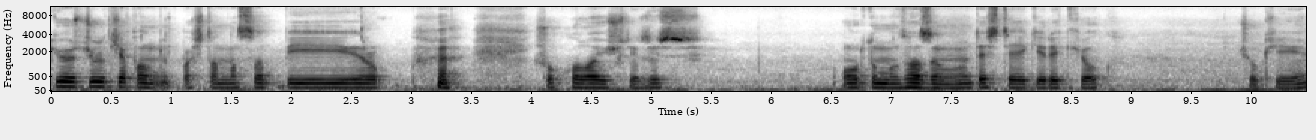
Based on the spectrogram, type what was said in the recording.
Gözcülük yapalım ilk baştan nasıl bir çok kolay işleriz. Ordumuz hazır mı? Desteğe gerek yok. Çok iyi.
